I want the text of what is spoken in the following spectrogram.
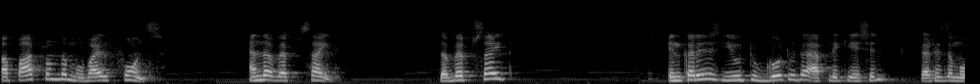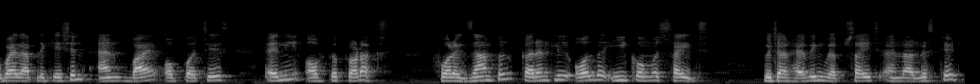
apart from the mobile phones and the website, the website encourages you to go to the application that is the mobile application and buy or purchase any of the products. For example, currently all the e-commerce sites which are having websites and are listed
